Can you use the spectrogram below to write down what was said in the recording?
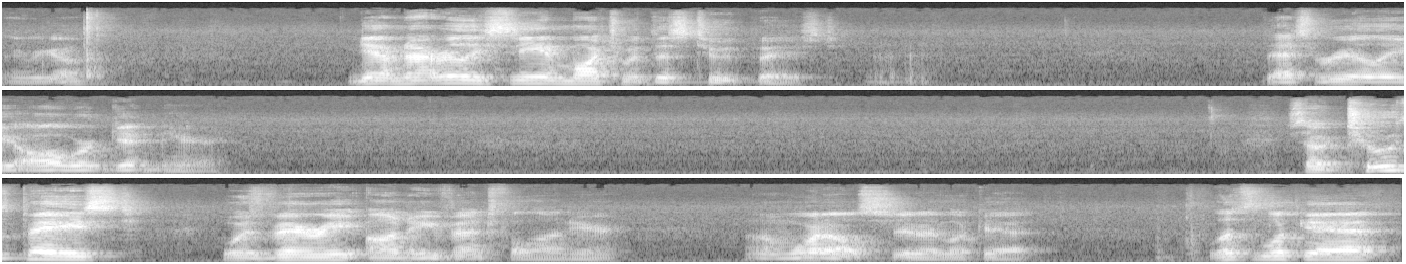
There we go. Yeah, I'm not really seeing much with this toothpaste. That's really all we're getting here. So toothpaste was very uneventful on here. Um, what else should I look at? Let's look at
